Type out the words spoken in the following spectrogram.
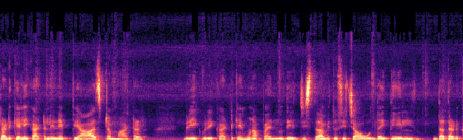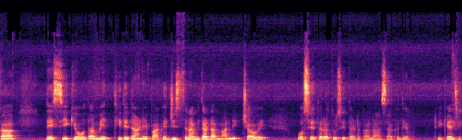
ਤੜਕੇ ਲਈ ਕੱਟ ਲੈਨੇ ਪਿਆਜ਼, ਟਮਾਟਰ, ਬਰੀਕ ਬਰੀਕ ਕੱਟ ਕੇ, ਹੁਣ ਆਪਾਂ ਇਹਨੂੰ ਦੇ, ਜਿਸ ਤਰ੍ਹਾਂ ਵੀ ਤੁਸੀਂ ਚਾਹੋ ਉਦਾਂ ਹੀ ਤੇਲ ਦਾ ਤੜਕਾ, ਦੇਸੀ ਘਿਓ ਦਾ, ਮੇਥੀ ਦੇ ਦਾਣੇ ਪਾ ਕੇ, ਜਿਸ ਤਰ੍ਹਾਂ ਵੀ ਤੁਹਾਡਾ ਮਨ ਇੱਛਾ ਹੋਵੇ, ਉਸੇ ਤਰ੍ਹਾਂ ਤੁਸੀਂ ਤੜਕਾ ਲਾ ਸਕਦੇ ਹੋ, ਠੀਕ ਹੈ ਜੀ?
